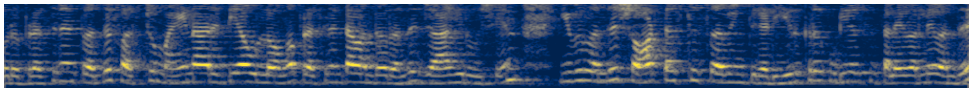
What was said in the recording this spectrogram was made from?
ஒரு பிரசிடென்ட் வந்து ஃபர்ஸ்ட் மைனாரிட்டியா உள்ளவங்க பிரசிடென்டா வந்தவர் வந்து ஜாகிர் ஹுசேன். இவர் வந்து ஷார்டஸ்ட் சர்விங் பீரியட் இருக்கிற குடியரசுத் தலைவர்லேயே வந்து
